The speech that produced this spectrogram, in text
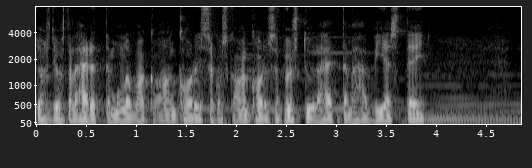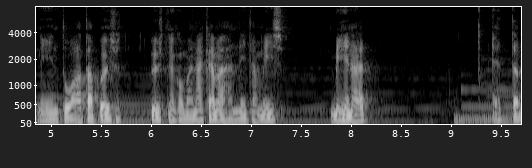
jos, jos te lähetätte mulle vaikka Ankorissa, koska Ankorissa pystyy lähettämään viestejä, niin tuota, pystyt, pystynkö mä näkemään niitä, mis, mihin näet, että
